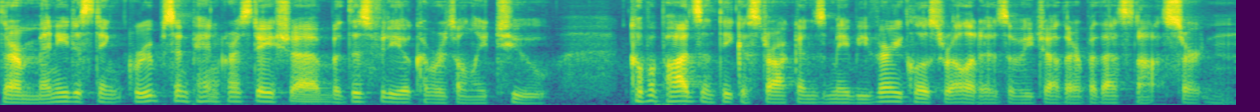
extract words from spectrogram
There are many distinct groups in pancrustacea, but this video covers only two. Copepods and thecostracans may be very close relatives of each other, but that's not certain.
